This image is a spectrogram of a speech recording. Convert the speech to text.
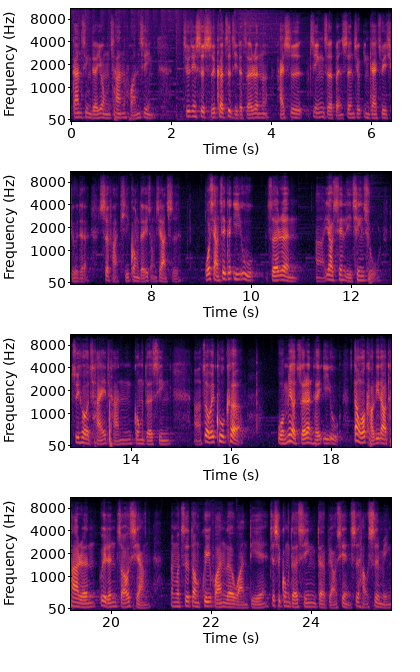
干净的用餐环境。究竟是食客自己的责任呢，还是经营者本身就应该追求的设法提供的一种价值？我想这个义务责任啊，要先理清楚，最后才谈公德心。啊，作为顾客，我没有责任和义务，但我考虑到他人为人着想，那么自动归还了碗碟，这是公德心的表现，是好市民。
